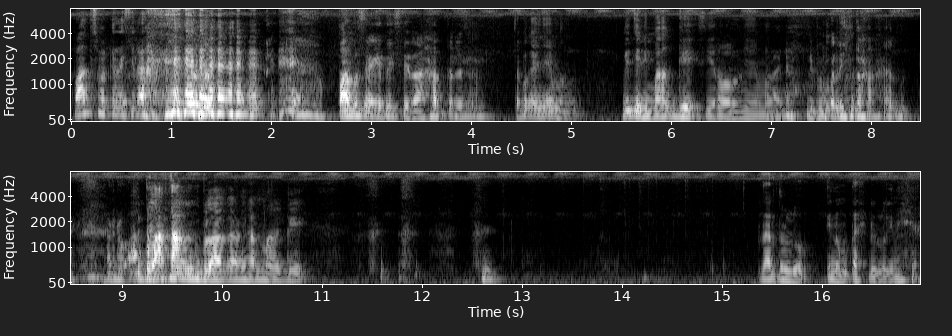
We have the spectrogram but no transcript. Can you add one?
Pantas wakil istirahat. Pantas yang itu istirahat terus. Tapi kayaknya emang dia jadi mage sih role-nya emang Waduh. di pemerintahan. Berdoa. Di belakang belakang kan mage Ntar dulu minum teh dulu ini. Ya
